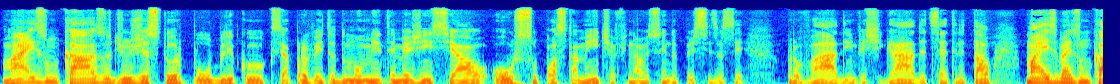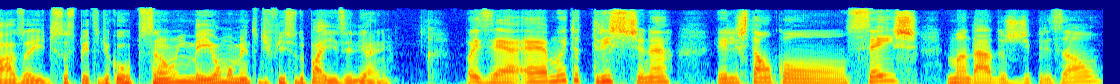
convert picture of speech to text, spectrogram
Mais um caso de um gestor público que se aproveita do momento emergencial, ou supostamente, afinal, isso ainda precisa ser provado, investigado, etc e tal, mais mais um caso aí de suspeita de corrupção em meio ao momento difícil do país, Eliane. Pois é, é muito triste, né? Eles estão com seis mandados de prisão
